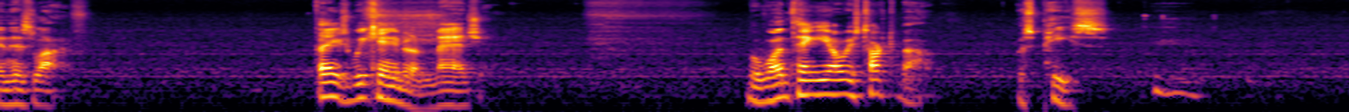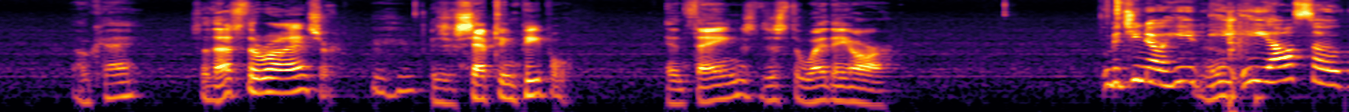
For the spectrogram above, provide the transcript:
in his life. Things we can't even imagine. But one thing he always talked about was peace. Mm-hmm. Okay? So that's the right answer. Mm-hmm. Is accepting people and things just the way they are. But you know, he, he he also,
